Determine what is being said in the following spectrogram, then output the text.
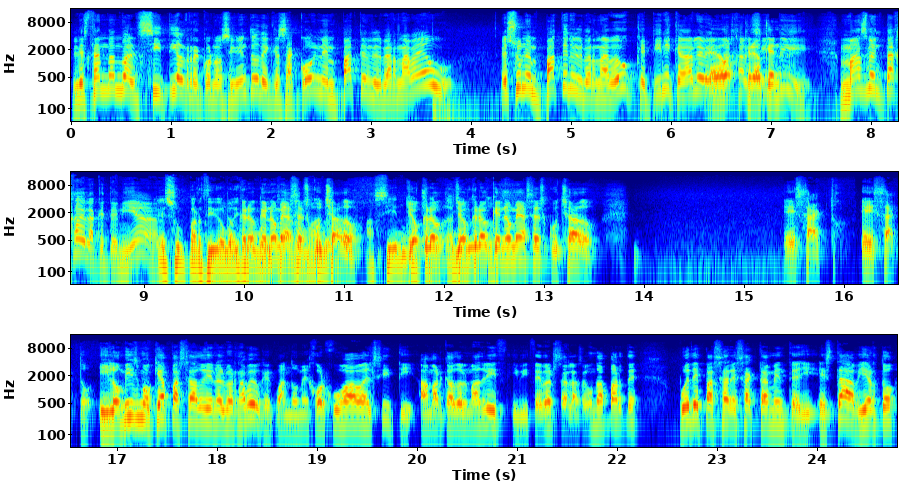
le están dando al City el reconocimiento de que sacó un empate en el Bernabéu. Es un empate en el Bernabéu que tiene que darle Creo- ventaja creo al que City. Más ventaja de la que tenía. Es un partido, lo Yo creo que muy no me has escuchado. Yo creo, 180 yo creo que no me has escuchado. Exacto, exacto. Y lo mismo que ha pasado hoy en el Bernabéu, que cuando mejor jugaba el City ha marcado el Madrid y viceversa en la segunda parte, puede pasar exactamente allí. Está abierto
